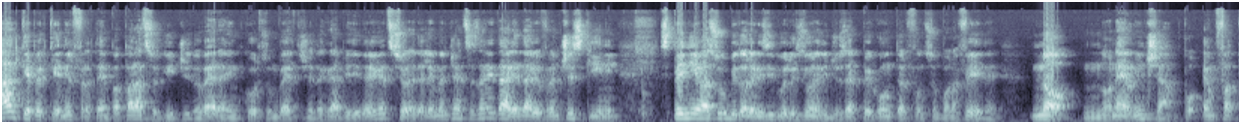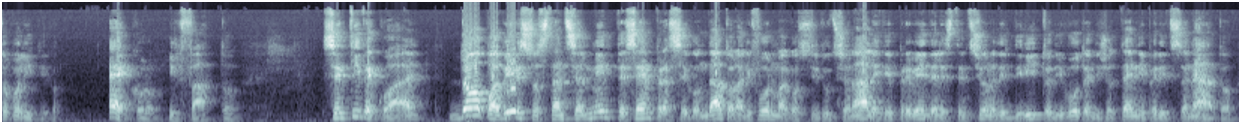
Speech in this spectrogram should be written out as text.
anche perché nel frattempo a Palazzo Chigi, dove era in corso un vertice tra capi di delegazione dell'emergenza sanitaria, Dario Franceschini spegneva subito le residue lesioni di Giuseppe Conte e Alfonso Bonafede. No, non è un inciampo, è un fatto politico. Eccolo il fatto. Sentite qua, eh. Dopo aver sostanzialmente sempre assecondato la riforma costituzionale che prevede l'estensione del diritto di voto ai diciottenni per il Senato,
